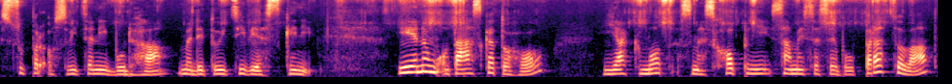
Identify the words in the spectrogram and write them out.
super osvícený Buddha meditující v jeskyni. Je jenom otázka toho, jak moc jsme schopni sami se sebou pracovat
